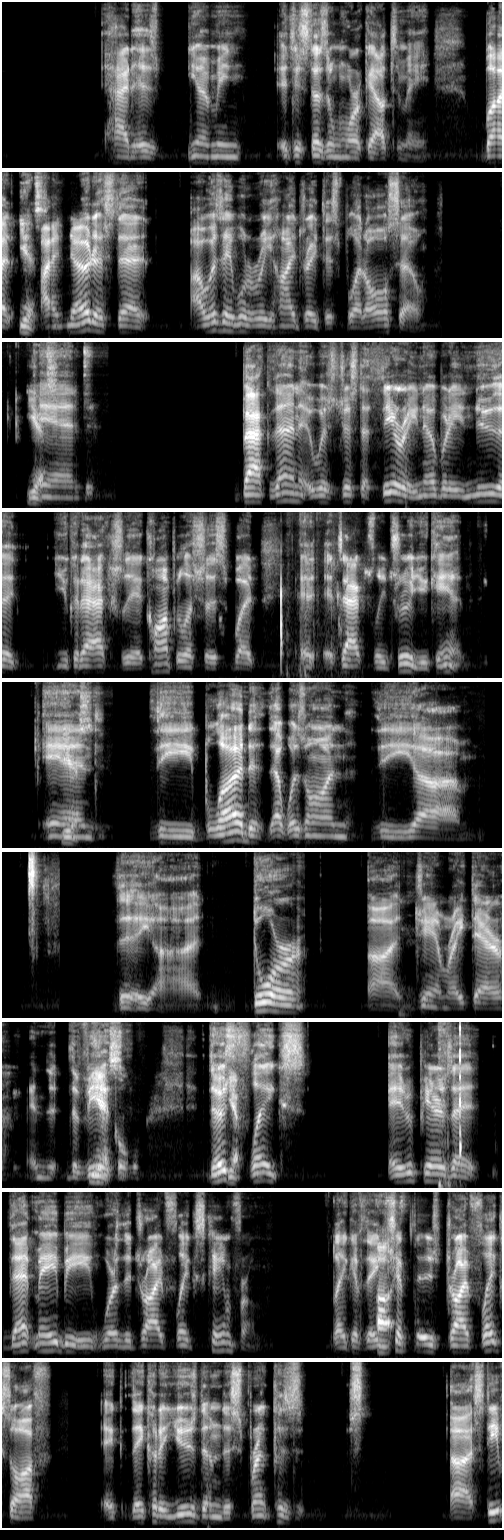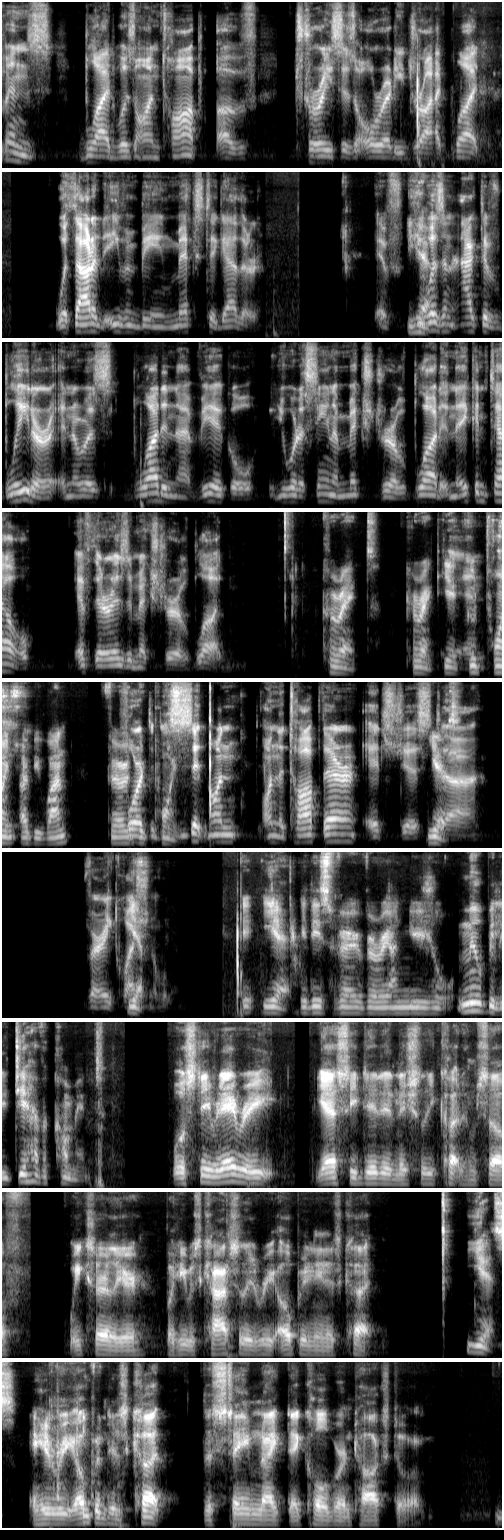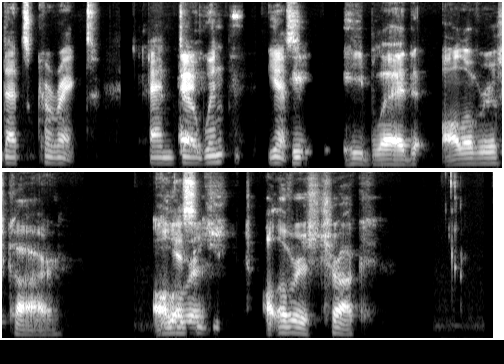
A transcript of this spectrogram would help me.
had his, you know, I mean, it just doesn't work out to me. But Yes. I noticed that I was able to rehydrate this blood also. Yes. And back then, it was just a theory. Nobody knew that you could actually accomplish this, but it, it's actually true. You can. And Yes. the blood that was on the um, the uh, door uh, jam right there and the, the Yes. vehicle, those Yep. flakes, it appears that that may be where the dried flakes came from. Like if they Uh, chipped those dry flakes off, it, they could have used them to sprint because uh, Steven's blood was on top of Teresa's already dried blood without it even being mixed together. If Yeah. he was an active bleeder and there was blood in that vehicle, you would have seen a mixture of blood, and they can tell if there is a mixture of blood. Correct. Correct. Yeah. Good point, Obi Wan. Very For it good to be point. sitting on on the top there, it's just Yes. uh, very questionable. It- yeah, it is very, very unusual. Millbilly, do you have a comment? Well, Steven Avery, yes, he did initially cut himself weeks earlier, but he was constantly reopening his cut. Yes, And he reopened his cut the same night that Colborn talks to him. that's correct. And uh, when, yes, He he bled all over his car, all Yes, over his, all over his truck,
